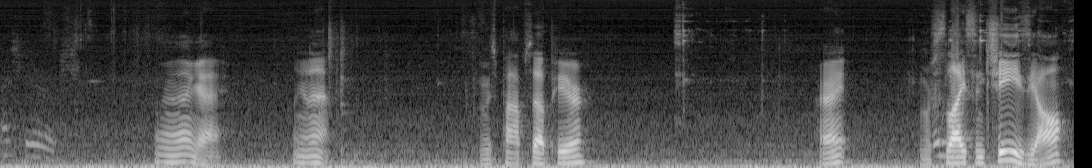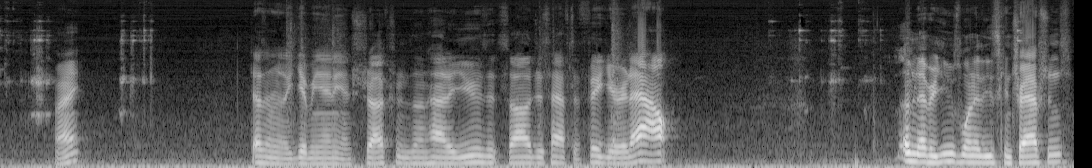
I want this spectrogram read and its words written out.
That's huge. Look at that guy. Look at that. And this pops up here. Alright? We're slicing cheese, y'all. Right? Doesn't really give me any instructions on how to use it, so I'll just have to figure it out. I've never used one of these contraptions.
